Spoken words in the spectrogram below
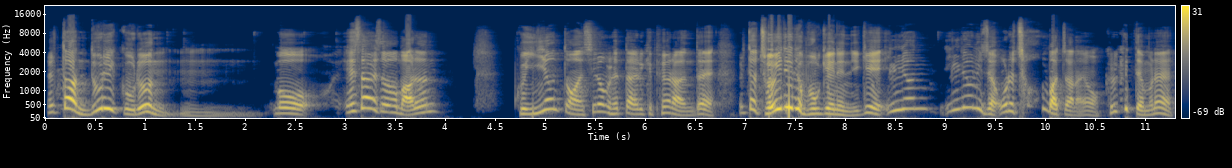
일단 누리꿀은 음, 뭐 회사에서 말은 그 2년 동안 실험을 했다 이렇게 표현하는데 일단 저희들이 보기에는 이게 1년 1년이자 올해 처음 봤잖아요. 그렇기 때문에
